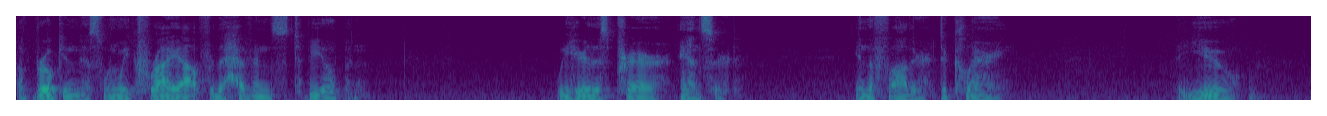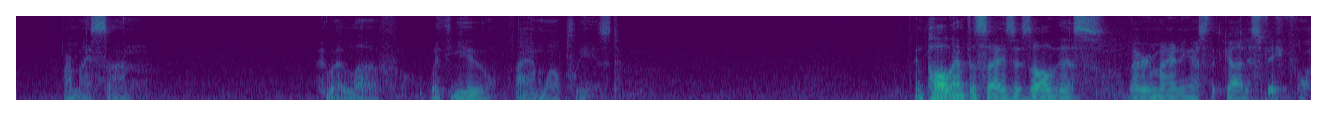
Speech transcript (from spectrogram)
of brokenness, when we cry out for the heavens to be open, we hear this prayer answered in the Father declaring that you are my Son, who I love. With you I am well pleased. And Paul emphasizes all this by reminding us that God is faithful.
